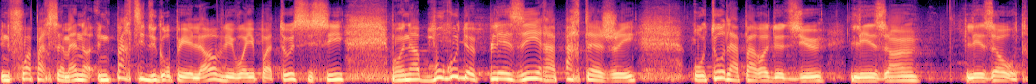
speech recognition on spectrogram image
une fois par semaine. Une partie du groupe est là. Vous ne les voyez pas tous ici. Mais on a beaucoup de plaisir à partager autour de la parole de Dieu les uns les autres.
